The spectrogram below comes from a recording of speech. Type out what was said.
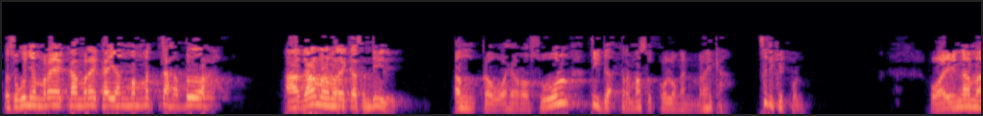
Sesungguhnya mereka-mereka yang memecah belah agama mereka sendiri. Engkau wahai Rasul tidak termasuk golongan mereka. Sedikit pun. Wa inama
